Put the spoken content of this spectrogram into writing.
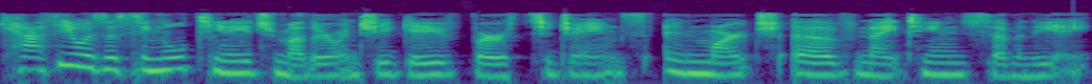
Kathy was a single teenage mother when she gave birth to James in March of 1978.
